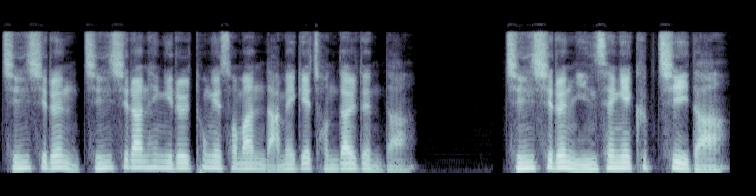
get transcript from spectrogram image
진실은 진실한 행위를 통해서만 남에게 전달된다. 진실은 인생의 극치이다.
